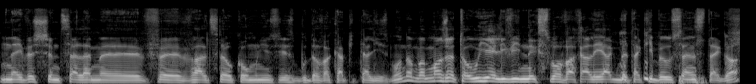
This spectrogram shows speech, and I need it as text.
najwyższym celem y, w walce o komunizm jest budowa kapitalizmu. No bo może to ujęli w innych słowach, ale jakby taki był sens tego.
